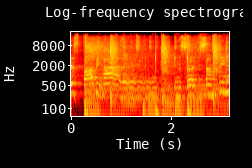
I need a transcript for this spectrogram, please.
is far behind. In the search for something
